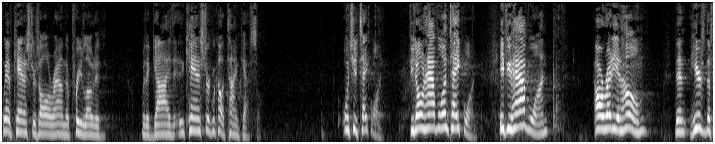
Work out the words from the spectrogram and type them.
We have canisters all around. They're preloaded with a guide. The canister, we call it time capsule. I want you to take one. If you don't have one, take one. If you have one already at home, then here's the,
